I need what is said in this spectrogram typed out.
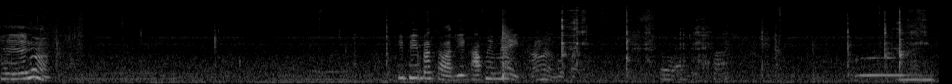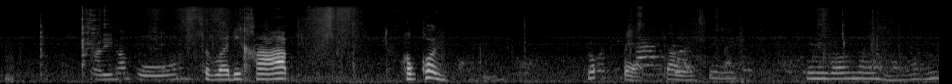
ทินพี่พี่ๆประสวัสดีครับให้แม่อีกครั้งหนึ่งลูกไปำตัวครับสวัสดีครับผมสวัสดีครับหกคนนกแปดเก้าสิบหนึ่งสองสามสี่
